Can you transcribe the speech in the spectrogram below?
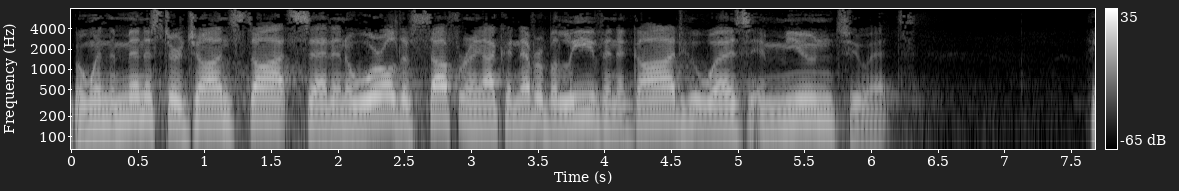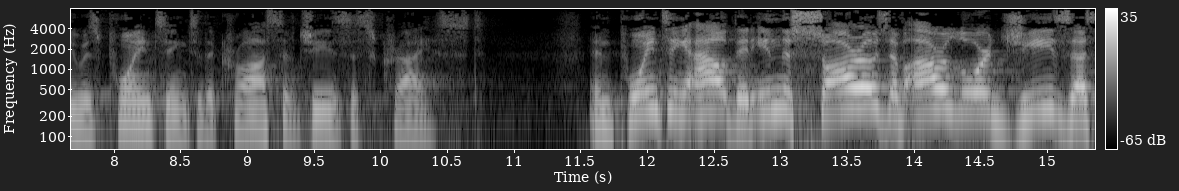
But when the minister John Stott said, In a world of suffering, I could never believe in a God who was immune to it, he was pointing to the cross of Jesus Christ and pointing out that in the sorrows of our Lord Jesus,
